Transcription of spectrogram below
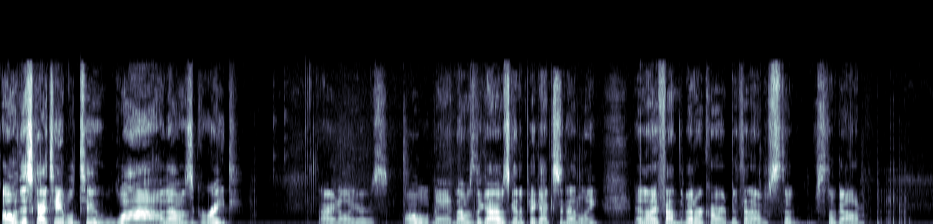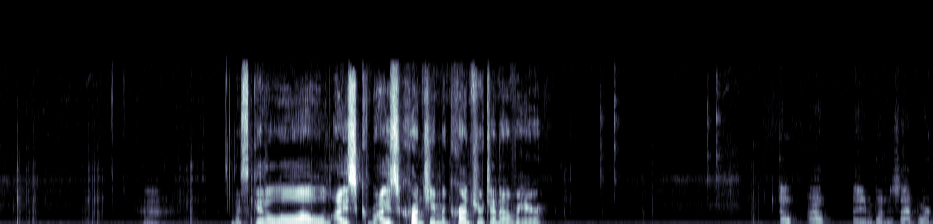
Oh, this guy tabled too. Wow, that was great. All right, all yours. Oh man, that was the guy I was going to pick accidentally, and then I found the better card, but then I was still still got him. Let's get a little old ice ice crunchy McCruncherton over here. Nope. Oh, I didn't put it in the sideboard.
